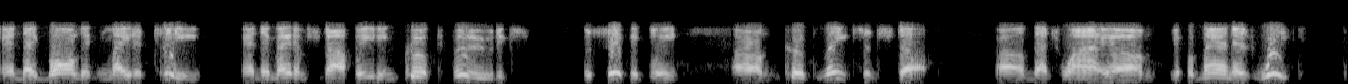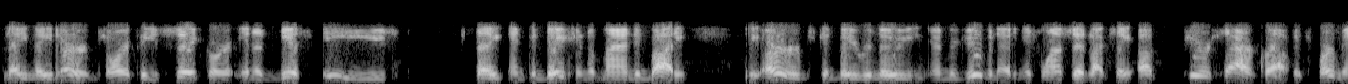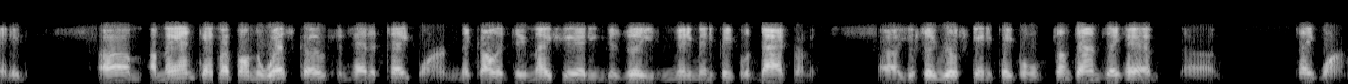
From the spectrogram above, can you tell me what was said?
and they boiled it and made a tea, and they made them stop eating cooked food, specifically um, cooked meats and stuff. Um, that's why um, if a man is weak him eat herbs, or if he's sick or in a dis-ease state and condition of mind and body, the herbs can be renewing and rejuvenating. That's why I said, like, say, a pure sauerkraut that's fermented. Um, a man came up on the west coast and had a tapeworm. They call it the emaciating disease. Many, many people have died from it. Uh, you'll see real skinny people. Sometimes they have uh, tapeworms.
